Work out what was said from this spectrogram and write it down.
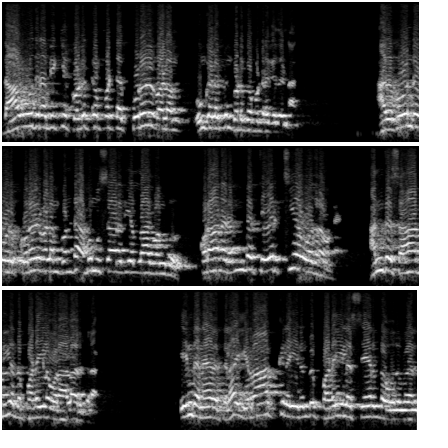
தாவூத் நபிக்கு கொடுக்கப்பட்ட குரல் வளம் உங்களுக்கும் கொடுக்கப்பட்டிருக்குதுன்னாங்க. அது போன்ற ஒரு குரல் வளம் கொண்ட அபுமுசா ரதி அல்லாஹ் வந்து குரானை ரொம்ப தேர்ச்சியா ஓதுறவங்க. அந்த சஹாபி அந்த படையில ஒரு ஆளா இருக்கிறாங்க. இந்த நேரத்துல ஈராக்கில இருந்து படையில சேர்ந்த ஒருவர்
